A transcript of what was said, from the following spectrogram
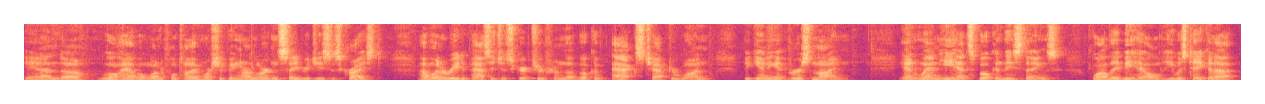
and uh, we'll have a wonderful time worshiping our Lord and Savior Jesus Christ. I want to read a passage of scripture from the book of Acts, chapter 1, beginning at verse 9. And when he had spoken these things, while they beheld, he was taken up,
